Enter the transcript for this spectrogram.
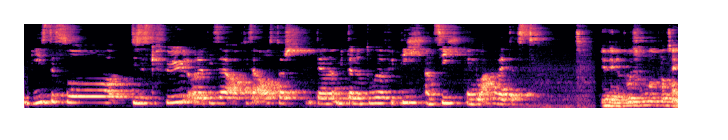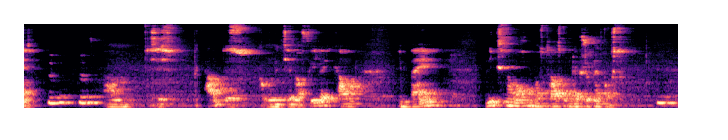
wie ist es so, dieses Gefühl oder diese, auch dieser Austausch der, mit der Natur für dich an sich, wenn du arbeitest? Ja, die Natur ist 100 Prozent. Mhm. Mhm. Ähm, das ist bekannt, das kommunizieren auch viele. Ich kann im Wein nichts mehr machen, was draußen im Rebstock nicht wächst. Mhm.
